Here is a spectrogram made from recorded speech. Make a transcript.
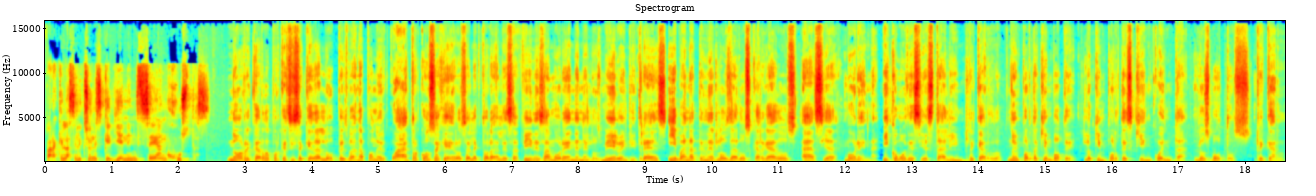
Para que las elecciones que vienen sean justas no, Ricardo, porque si se queda López van a poner cuatro consejeros electorales afines a Morena en el 2023 y van a tener los dados cargados hacia Morena. Y como decía Stalin, Ricardo, no importa quién vote, lo que importa es quién cuenta los votos, Ricardo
